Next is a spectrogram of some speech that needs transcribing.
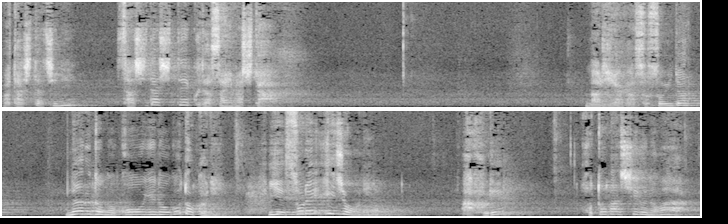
私たちに差し出してくださいました。マリアが注いだナルドの香油のごとくにいえそれ以上にあふれほとばしるのは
